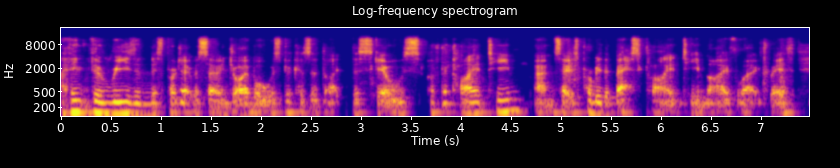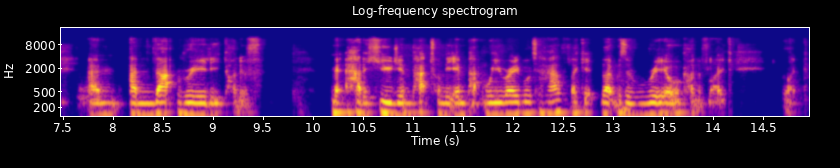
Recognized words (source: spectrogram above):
I think the reason this project was so enjoyable was because of like the skills of the client team. Um, so it's probably the best client team that I've worked with, um, and that really kind of had a huge impact on the impact we were able to have. Like it, that was a real kind of like like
